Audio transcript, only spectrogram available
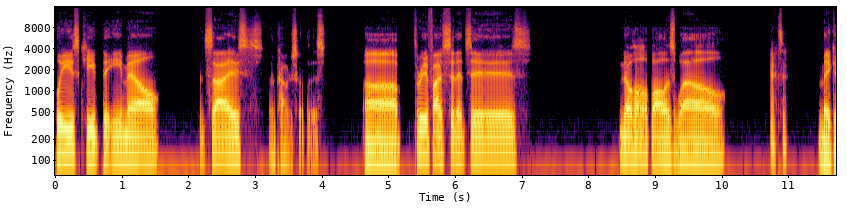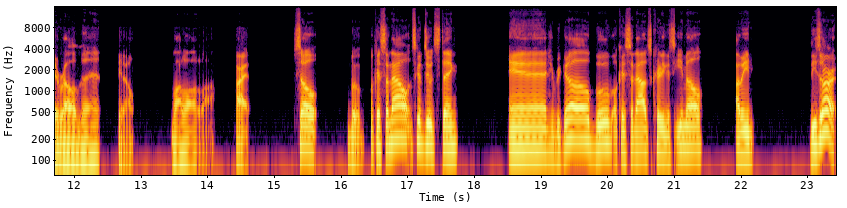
Please keep the email concise. I'm kind of just go through this. Uh, three to five sentences. No help, all as well. Make it relevant. You know, blah blah blah. All right. So, boom. Okay, so now it's gonna do its thing, and here we go. Boom. Okay, so now it's creating its email. I mean, these are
